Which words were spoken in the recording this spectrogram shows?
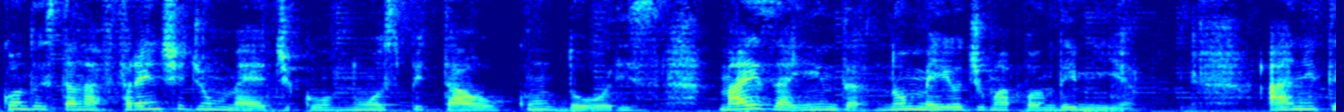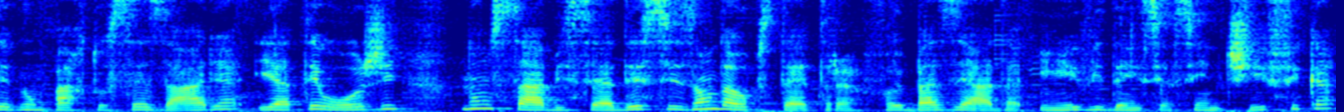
quando está na frente de um médico, num hospital, com dores, mais ainda no meio de uma pandemia. Anne teve um parto cesárea e até hoje não sabe se a decisão da obstetra foi baseada em evidência científica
